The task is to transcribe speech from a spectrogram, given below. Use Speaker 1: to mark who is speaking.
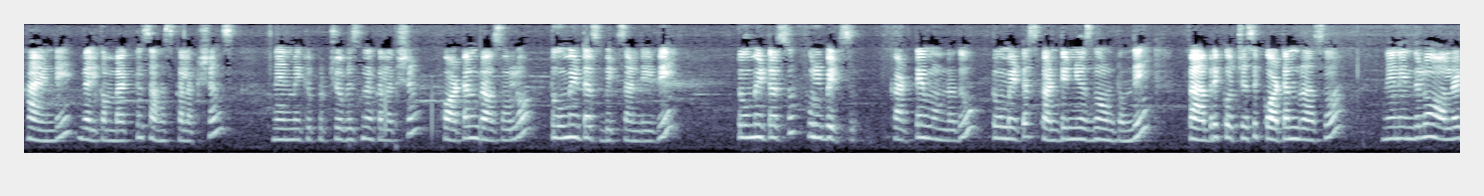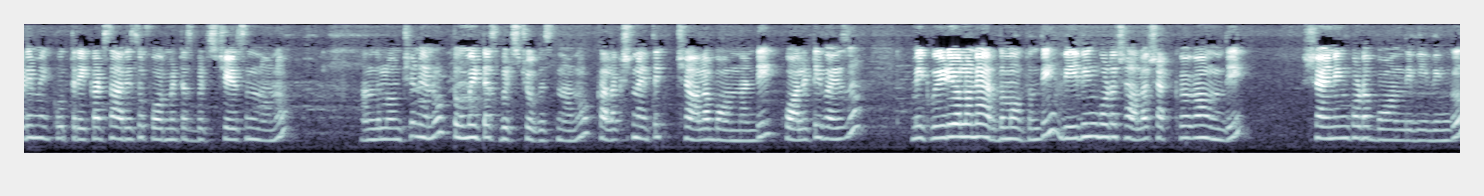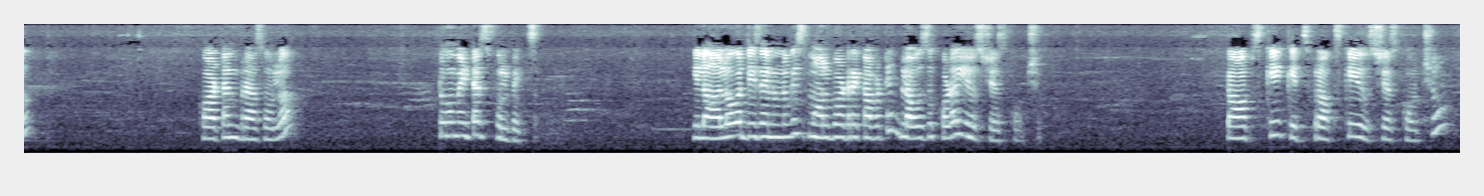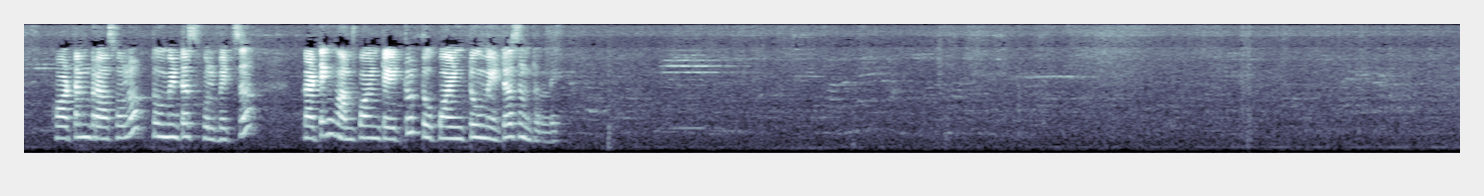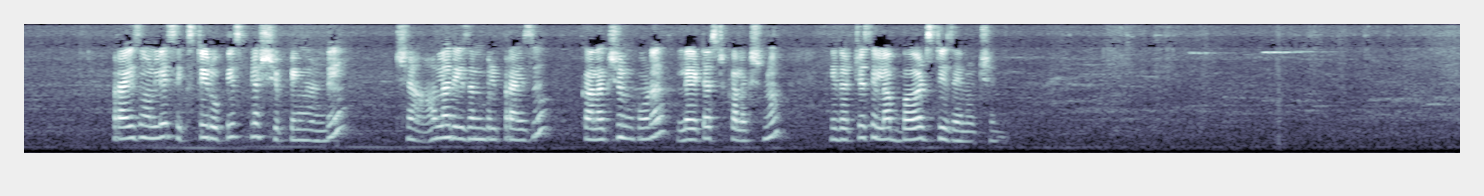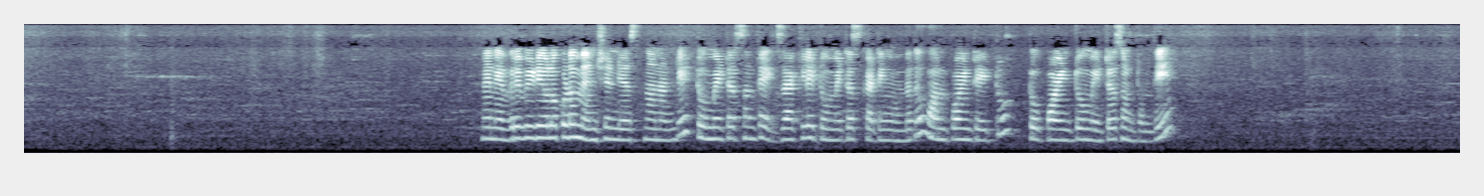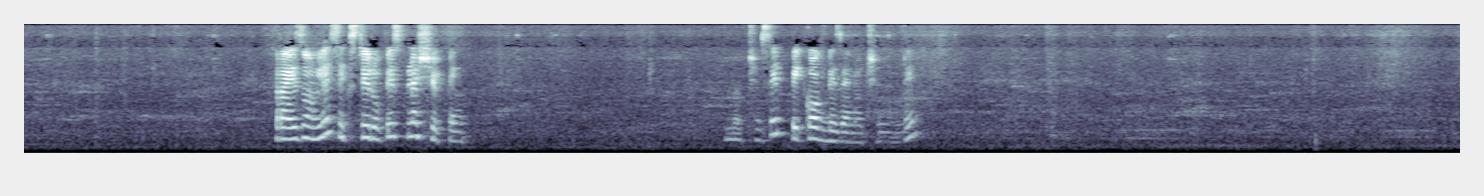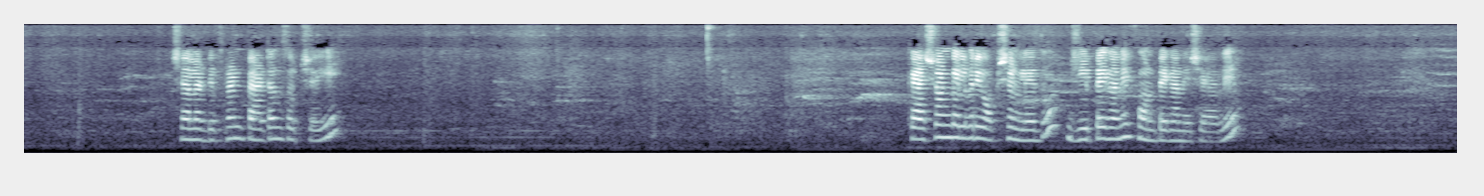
Speaker 1: Hi అండి. Welcome back to Sahas collections. నేను మీకు ఇప్పుడు చూపిస్తున్న కలెక్షన్ కాటన్ బ్రాసోలో టూ మీటర్స్ బిట్స్ అండి ఇవి two meters full bits. Cut ఏమి ఉండదు. టూ మీటర్స్ కంటిన్యూస్గా ఉంటుంది. ఫ్యాబ్రిక్ వచ్చేసి కాటన్ బ్రాసో. నేను ఇందులో ఆల్రెడీ మీకు three cut saris four meters bits చేస్తున్నాను. అందులోంచి నేను టూ మీటర్స్ బిట్స్ చూపిస్తున్నాను. కలెక్షన్ అయితే చాలా బాగుందండి. క్వాలిటీ వైజ్ మీకు వీడియోలోనే అర్థమవుతుంది. వీవింగ్ కూడా చాలా చక్కగా ఉంది. షైనింగ్ కూడా బాగుంది వీవింగ్ కాటన్ బ్రాసోలో టూ మీటర్స్ ఫుల్ బిట్స్ ఇలా ఆల్ ఓవర్ డిజైన్ ఉన్నవి స్మాల్ బార్డరే కాబట్టి బ్లౌజ్ కూడా యూజ్ చేసుకోవచ్చు. టాప్స్కి కిడ్స్ ఫ్రాక్స్కి యూజ్ చేసుకోవచ్చు. Cotton బ్రాసోలో two meters full bits cutting one point eight to two point two meters ఉంటుంది. Price only sixty rupees plus shipping అండి. చాలా రీజనబుల్ ప్రైస్. కలెక్షన్ కూడా లేటెస్ట్ కలెక్షన్. ఇది వచ్చేసి ఇలా బర్డ్స్ డిజైన్ వచ్చింది. నేను ఎవ్రీ వీడియోలో కూడా మెన్షన్ చేస్తున్నానండి. టూ మీటర్స్ అంటే ఎగ్జాక్ట్లీ టూ మీటర్స్ కటింగ్ ఉండదు. One point eight to two point two meters ఉంటుంది. Price only sixty rupees plus shipping. వచ్చేసి పికాక్ డిజైన్ వచ్చిందండి. చాలా డిఫరెంట్ ప్యాటర్న్స్ వచ్చాయి. క్యాష్ ఆన్ డెలివరీ ఆప్షన్ లేదు. జీపే కానీ ఫోన్పే కానీ చేయాలి.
